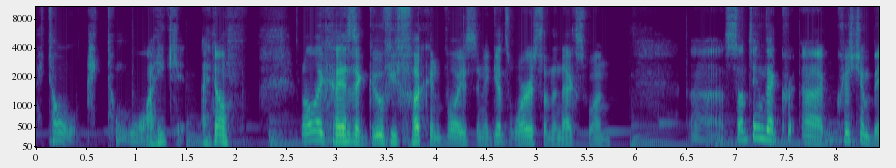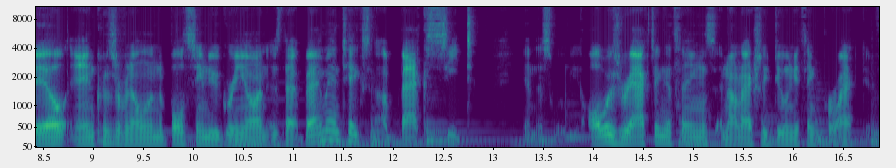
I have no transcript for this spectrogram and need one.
I don't, I don't like it. I don't, I don't like how he has a goofy fucking voice, and it gets worse in the next one. Uh, something that uh, Christian Bale and Christopher Nolan both seem to agree on is that Batman takes a back seat in this movie, always reacting to things and not actually doing anything proactive.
